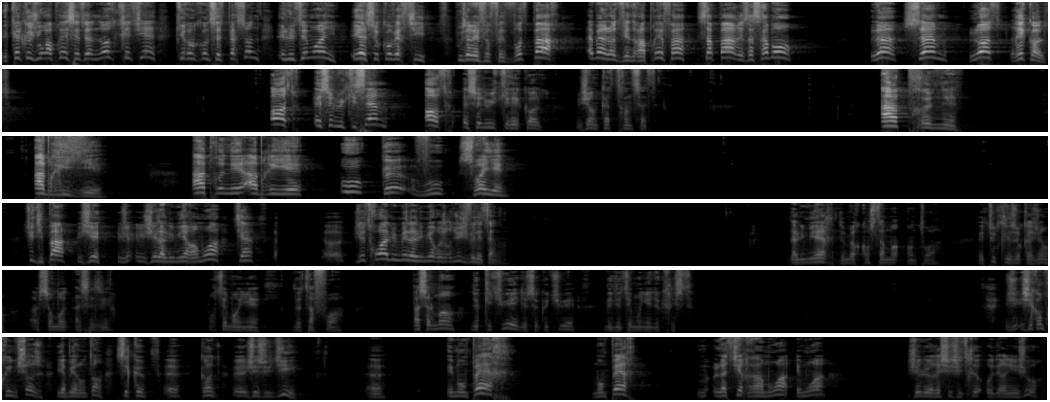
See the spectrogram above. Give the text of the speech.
Et quelques jours après, c'est un autre chrétien qui rencontre cette personne et lui témoigne, et elle se convertit. Vous avez fait votre part, eh bien l'autre viendra après, enfin, sa part, et ça sera bon. L'un sème, l'autre récolte. Autre est celui qui sème, autre est celui qui récolte. Jean 4, 37. Apprenez à briller apprenez à briller où que vous soyez. Tu dis pas, j'ai, la lumière en moi, tiens, euh, j'ai trop allumé la lumière aujourd'hui, je vais l'éteindre. La lumière demeure constamment en toi et toutes les occasions sont bonnes à saisir pour témoigner de ta foi. Pas seulement de qui tu es, de ce que tu es, mais de témoigner de Christ. J'ai compris une chose il y a bien longtemps, c'est que euh, quand euh, Jésus dit euh, et mon Père, mon Père l'attirera à moi et moi je le ressusciterai au dernier jour.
